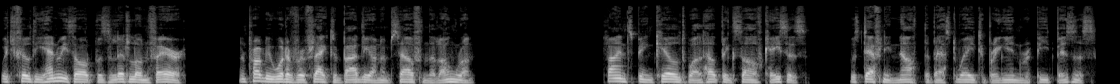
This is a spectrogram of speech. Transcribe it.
Which Filthy Henry thought was a little unfair, and probably would have reflected badly on himself in the long run. Clients being killed while helping solve cases was definitely not the best way to bring in repeat business.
